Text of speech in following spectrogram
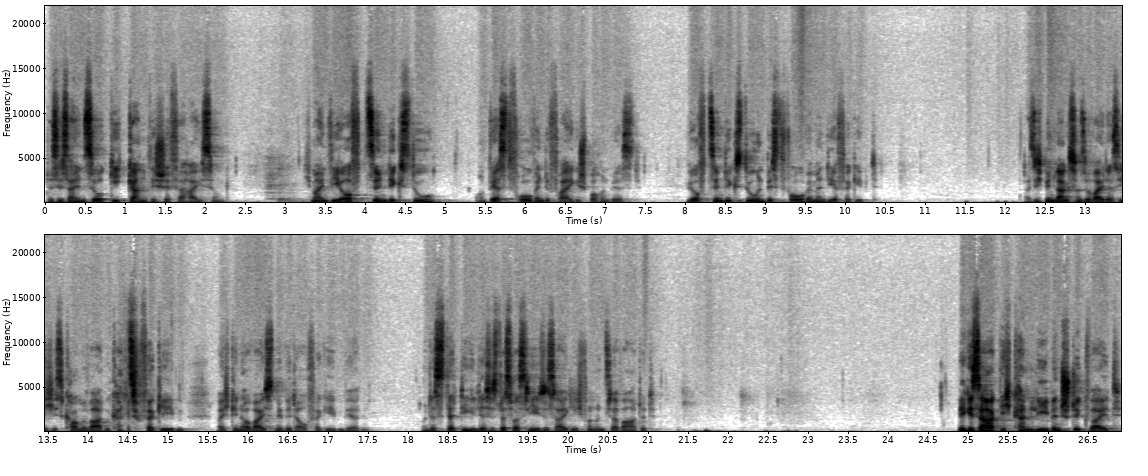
Das ist eine so gigantische Verheißung. Ich meine, wie oft sündigst du und wärst froh, wenn du freigesprochen wirst? Wie oft sündigst du und bist froh, wenn man dir vergibt? Also ich bin langsam so weit, dass ich es kaum erwarten kann zu vergeben, weil ich genau weiß, mir wird auch vergeben werden. Und das ist der Deal, das ist das, was Jesus eigentlich von uns erwartet. Wie gesagt, ich kann Liebe ein Stück weit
